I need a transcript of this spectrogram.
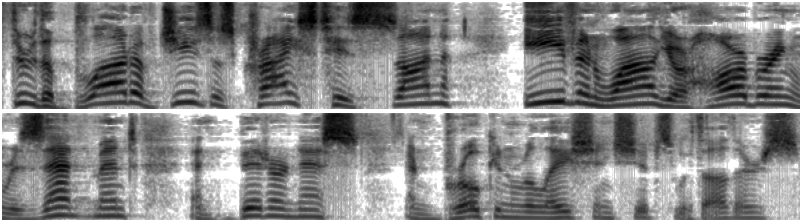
through the blood of Jesus Christ, his Son, even while you're harboring resentment and bitterness and broken relationships with others.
